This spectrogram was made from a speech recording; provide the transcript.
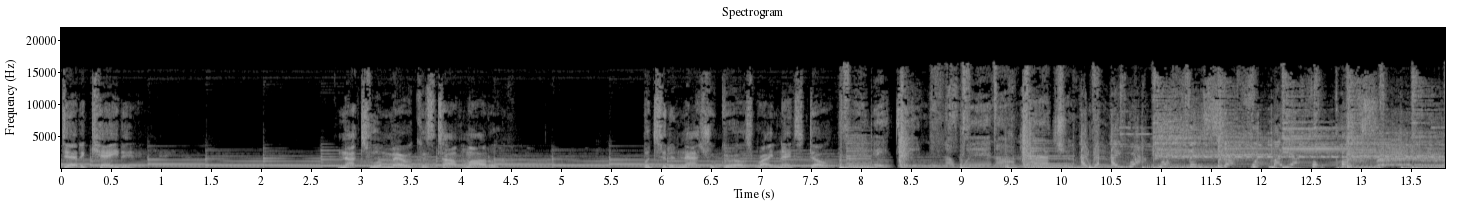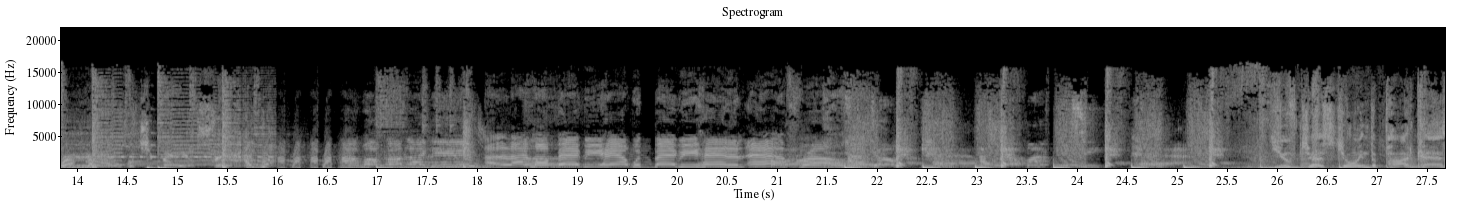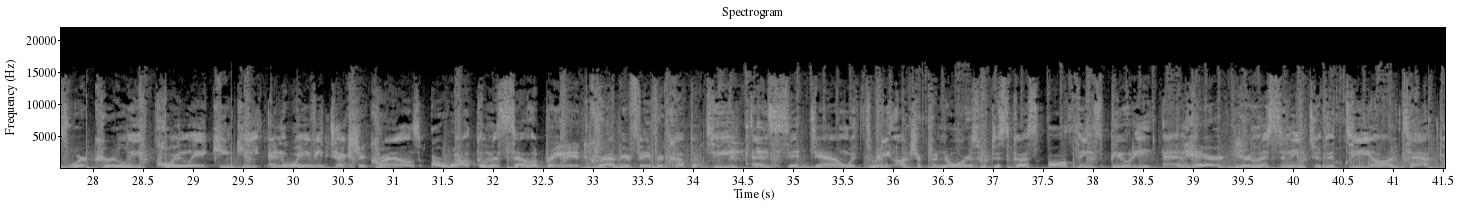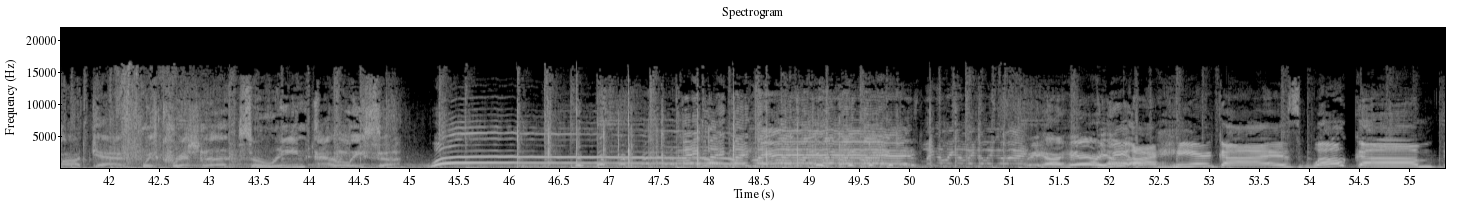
dedicated not to America's top model, but to the natural girls right next door. 18 and I went all natural. I, I rock rough and stuff just joined the podcast where curly, coily, kinky, and wavy texture crowns are welcome and celebrated. Grab your favorite cup of tea and sit down with three entrepreneurs who discuss all things beauty and hair. You're listening to the Tea on Tap podcast with Krishna, Serene, and Lisa. Woo! We are here, y'all. We are here, guys. Welcome.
